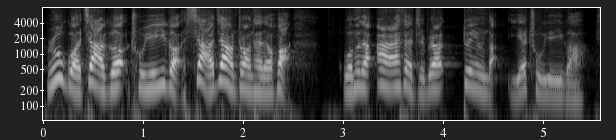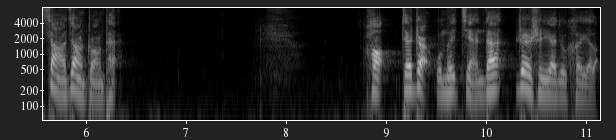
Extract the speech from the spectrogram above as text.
如果价格处于一个下降状态的话，我们的 RS 指标对应的也处于一个下降状态。好，在这儿我们简单认识一下就可以了。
